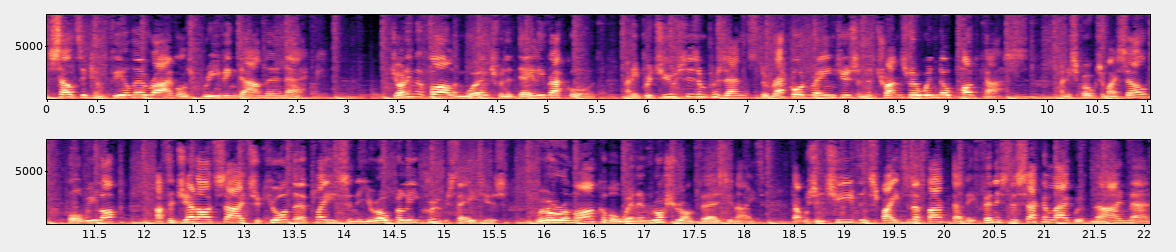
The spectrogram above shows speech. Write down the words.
Celtic can feel their rivals breathing down their neck. Johnny McFarlane works for the Daily Record, and he produces and presents the Record Rangers and the Transfer Window podcast and he spoke to myself, Paul Wheelock, after Gerrard's side secured their place in the Europa League group stages with a remarkable win in Russia on Thursday night that was achieved in spite of the fact that they finished the second leg with nine men.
